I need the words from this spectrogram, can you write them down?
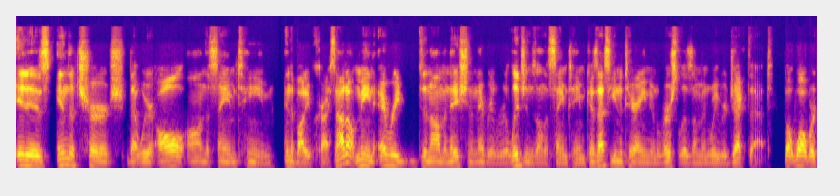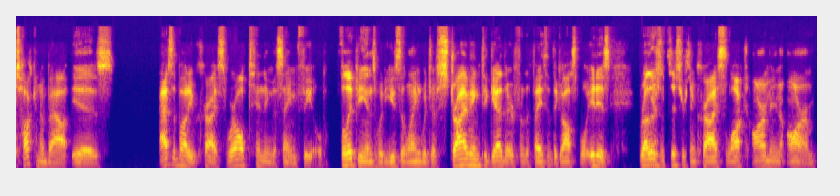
it is in the church that we're all on the same team in the body of Christ. Now, I don't mean every denomination and every religion's on the same team because that's Unitarian Universalism and we reject that. But what we're talking about is as the body of Christ, we're all tending the same field. Philippians would use the language of striving together for the faith of the gospel. It is brothers and sisters in Christ locked arm in arm,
